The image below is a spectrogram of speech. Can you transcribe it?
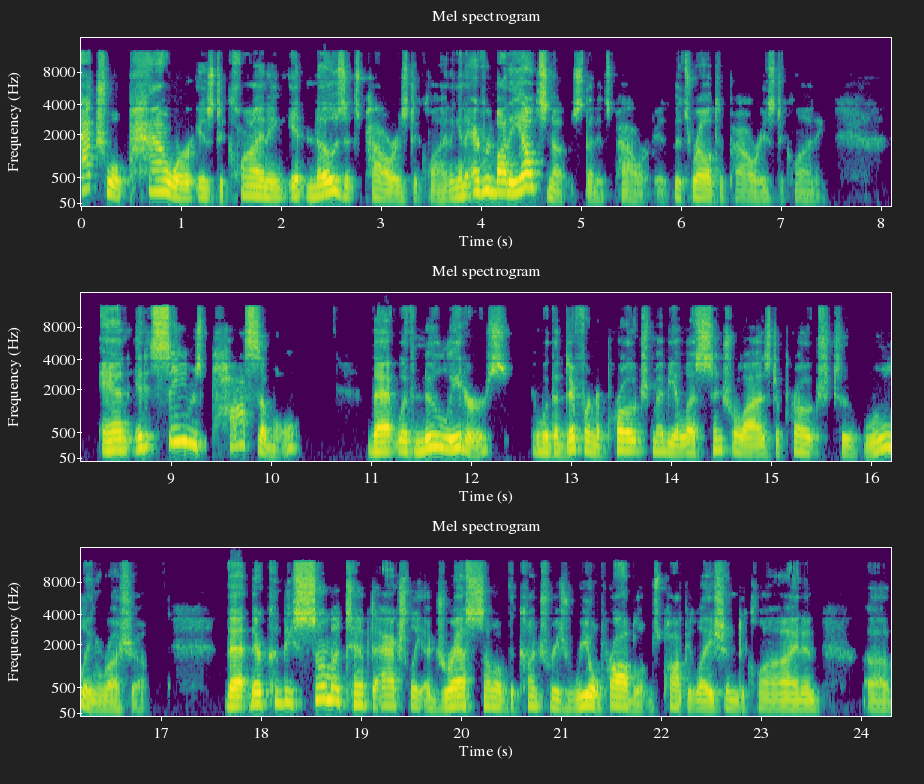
actual power is declining. It knows its power is declining, and everybody else knows that its power, its relative power, is declining. And it seems possible that with new leaders and with a different approach, maybe a less centralized approach to ruling Russia, that there could be some attempt to actually address some of the country's real problems population decline and uh,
